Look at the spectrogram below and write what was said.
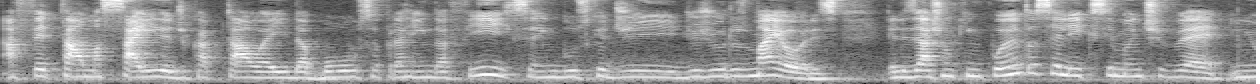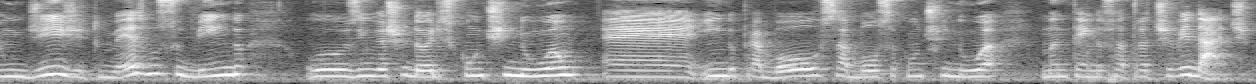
afetar uma saída de capital aí da bolsa para renda fixa em busca de, de juros maiores. Eles acham que enquanto a Selic se mantiver em um dígito, mesmo subindo, os investidores continuam é, indo para a bolsa, a bolsa continua mantendo sua atratividade.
